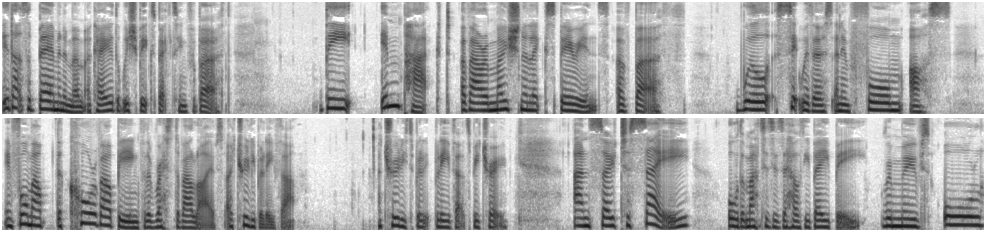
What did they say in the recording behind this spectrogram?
that's the bare minimum, okay, that we should be expecting for birth. The impact of our emotional experience of birth will sit with us and inform us, inform our the core of our being for the rest of our lives. I truly believe that. I truly believe that to be true. And so to say all that matters is a healthy baby removes all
